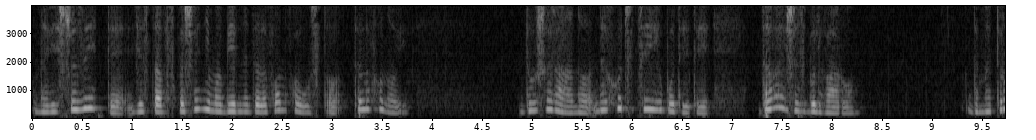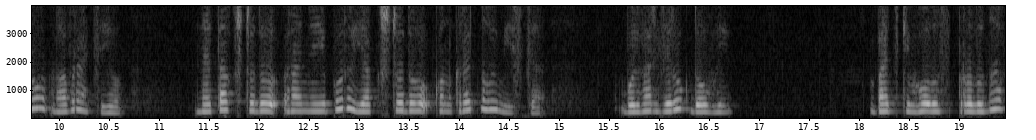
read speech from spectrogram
Навіщо звідти? дістав з кишені мобільний телефон Фаусто. Телефонуй. Дуже рано, не хочеться їх будити. Давай вже з бульвару. Дмитро мав рацію. Не так щодо ранньої пори, як щодо конкретного місця. Бульвар зірок довгий. Батьків голос пролунав,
